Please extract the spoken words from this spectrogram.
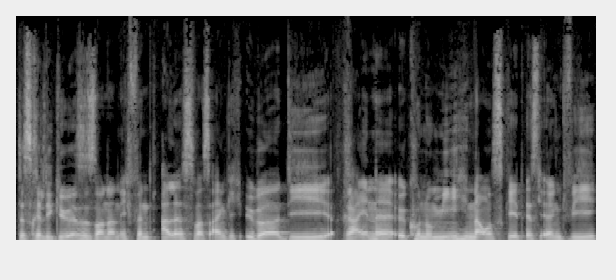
das Religiöse, sondern ich finde, alles, was eigentlich über die reine Ökonomie hinausgeht, ist irgendwie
